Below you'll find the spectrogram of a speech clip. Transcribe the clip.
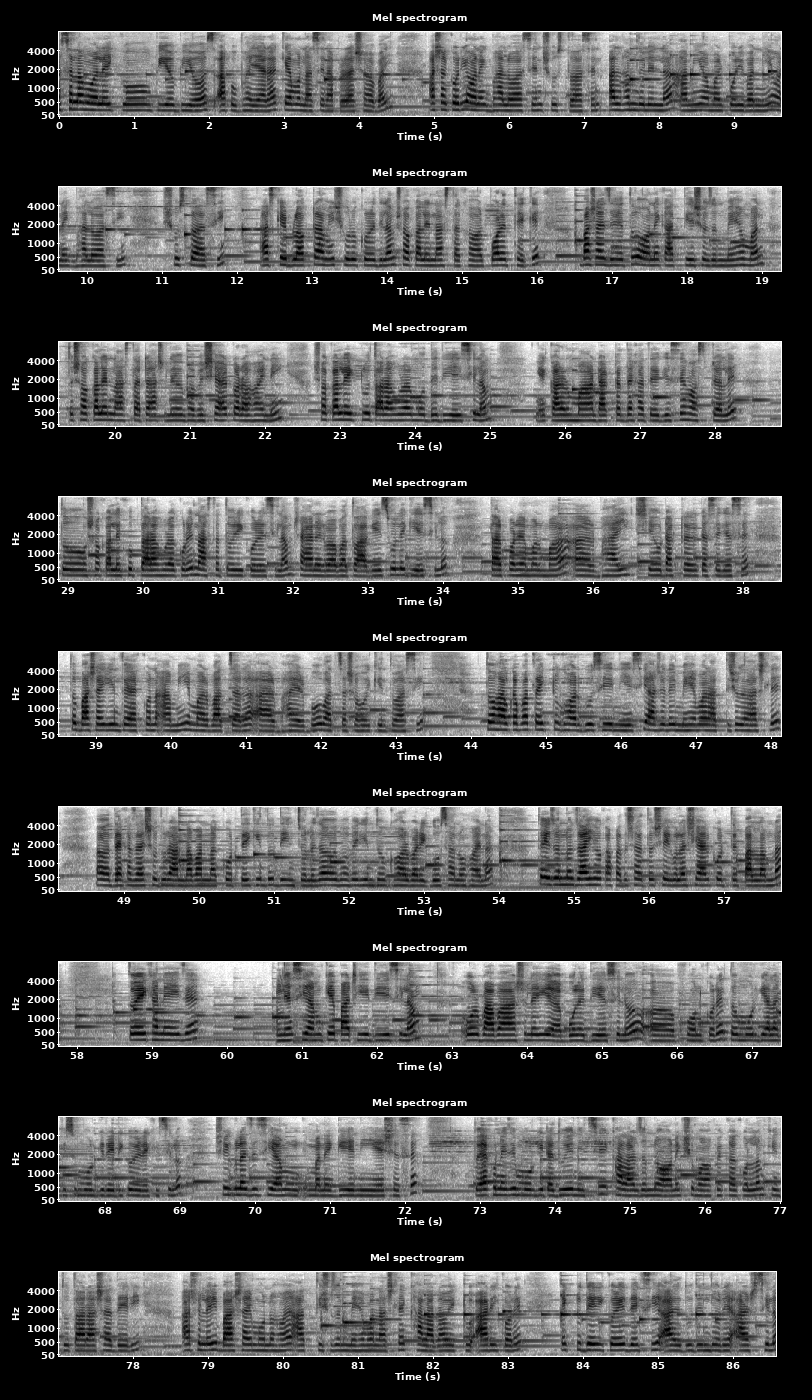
আসসালামু আলাইকুম, প্রিয় বিয়স আপু ভাইয়ারা, কেমন আছেন আপনারা সবাই? আশা করি অনেক ভালো আছেন, সুস্থ আছেন। আলহামদুলিল্লাহ, আমিও আমার পরিবার নিয়ে অনেক ভালো আছি, সুস্থ আছি। আজকের ব্লগটা আমি শুরু করে দিলাম সকালে নাস্তা খাওয়ার পরের থেকে। বাসায় যেহেতু অনেক আত্মীয় স্বজন মেহমান, তো সকালের নাস্তাটা আসলে ওইভাবে শেয়ার করা হয়নি। সকালে একটু তাড়াহুড়ার মধ্যে দিয়েছিলাম কারণ মা ডাক্তার দেখাতে গেছে হসপিটালে তো সকালে খুব তাড়াহুড়া করে নাস্তা তৈরি করেছিলাম। সায়ানের বাবা তো আগেই চলে গিয়েছিল। তারপরে আমার মা আর ভাই, সেও ডাক্তারের কাছে গেছে। তো বাসায় কিন্তু এখন আমি, আমার বাচ্চারা আর ভাইয়ের বউ বাচ্চা সহই কিন্তু আছি। তো হালকা পাতলা একটু ঘর গুছিয়ে নিয়েছি। আসলে মেহমান আত্মীয় স্বজন আসলে দেখা যায় শুধু রান্না বান্না করতেই কিন্তু দিন চলে যায়। ওইভাবে কিন্তু ঘর বাড়ি গোছানো হয় না। তো এই জন্য যাই হোক, আপনাদের সাথে তো সেগুলো শেয়ার করতে পারলাম না। তো এখানে এই যে সিয়ামকে পাঠিয়ে দিয়েছিলাম। ওর বাবা আসলে বলে দিয়েছিল ফোন করে। তো মুরগিওয়ালা কিছু মুরগি রেডি করে রেখেছিল। সেগুলো যে সিয়াম মানে গিয়ে নিয়ে এসেছে। তো এখন এই যে মুরগিটা ধুয়ে নিচ্ছি। খালার জন্য অনেক সময় অপেক্ষা করলাম, কিন্তু তার আসা দেরি। আসলেই বাসায় মনে হয় আত্মীয় স্বজন মেহমান আসলে খালারাও একটু আড়ি করে। একটু দেরি করে দেখছি আর দুদিন ধরে আসছিল।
